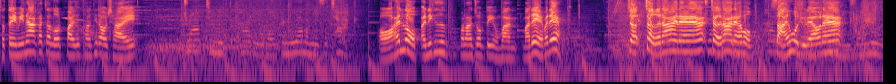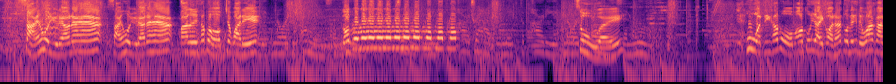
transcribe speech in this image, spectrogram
stamina ก็จะลดไปทุกครั้งที่เราใช้ Drag to move the party away from the enemy's attack. อ๋อ ให้หลบ อันนี้คือพลังโจมตีของมัน มาเด้มาเด้ เจอเจอได้นะฮะเจอได้นะครับผมสายโหดอยู่แล้วนะฮะสายโหดอยู่แล้วนะฮะสายโหดอยู่แล้วนะฮะมาเลยครับผมจังหวะนี้ลบลบลบลบลบลบลบลบลบลบลบสวย enemies and move. หวดดีครับผมเอาตัวใหญ่ก่อนนะตัวเล็กเดี๋ยวว่ากัน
